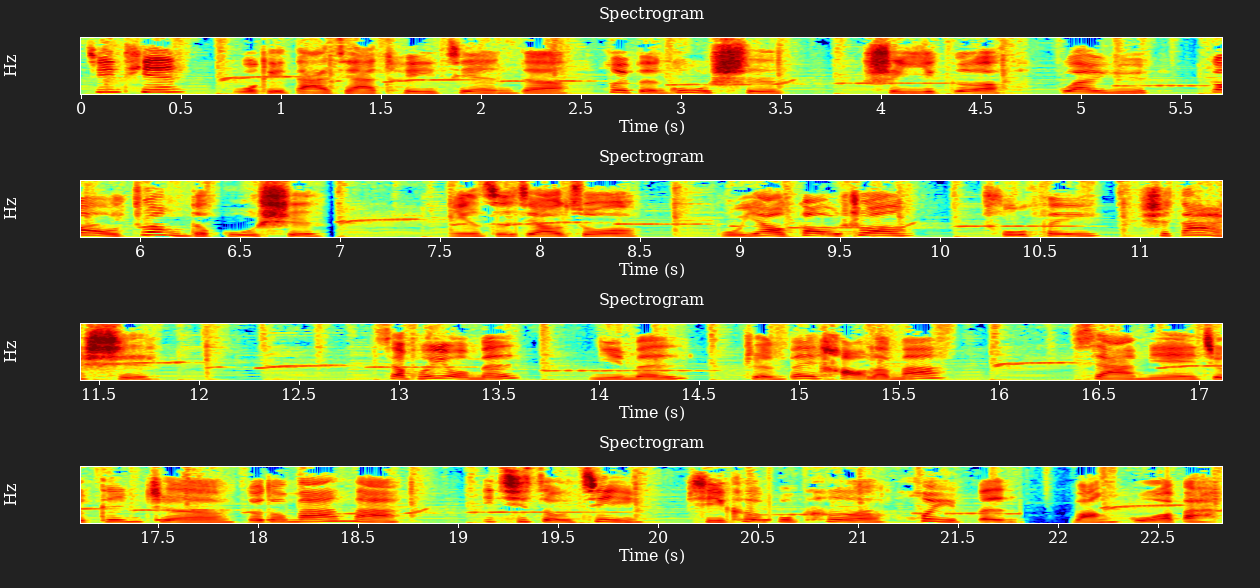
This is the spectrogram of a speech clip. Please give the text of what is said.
今天我给大家推荐的绘本故事是一个关于告状的故事，名字叫做《不要告状，除非是大事》。小朋友们，你们准备好了吗？下面就跟着多多妈妈一起走进皮克布克绘本。王国吧！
